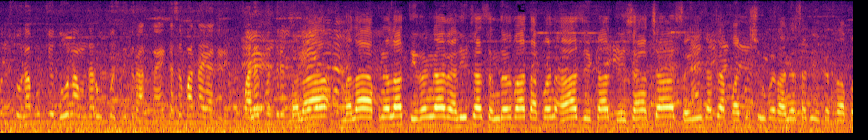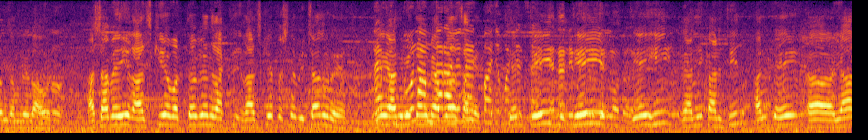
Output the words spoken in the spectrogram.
पण सोलापूरचे दोन आमदार उपस्थित राहत नाही. कसं पाहता याकडे? पालकमंत्री मला मला आपल्याला तिरंगा रॅलीच्या संदर्भात आपण आज एका देशाच्या सैनिकाच्या पाठीशी उभं राहण्यासाठी एकत्र आपण जमलेलो आहोत. अशा वेळी राजकीय वक्तव्य राजकीय प्रश्न विचारू नयेत. नाही, हे या निमित्ताने मी आपल्याला सांगेन. भाजपचे. ते- ते- तेही तेही रॅली काढतील आणि ते या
